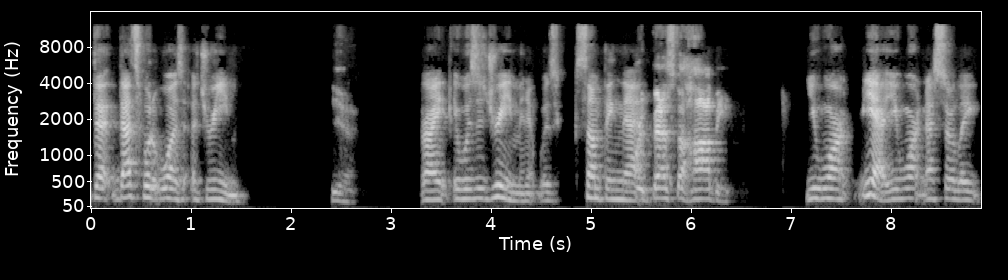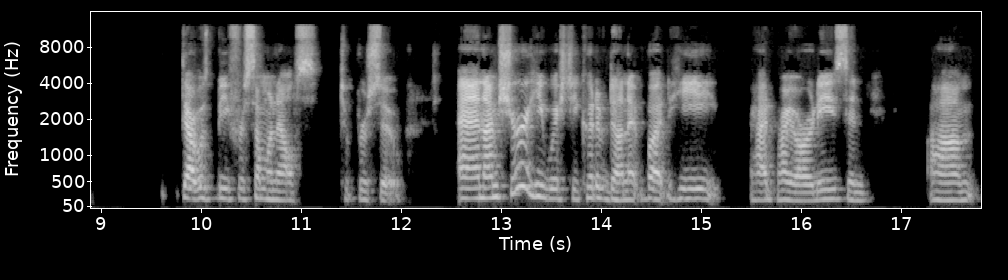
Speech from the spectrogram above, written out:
that that's what it was a dream. Yeah. Right? It was a dream and it was something that or best a hobby. you weren't yeah you weren't necessarily that would be for someone else to pursue. And i'm sure he wished he could have done it but he had priorities and um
